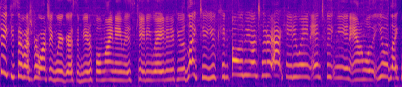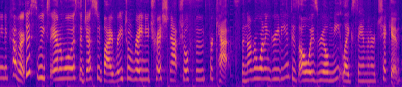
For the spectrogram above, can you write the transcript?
Thank you so much for watching Weird, Gross, and Beautiful. My name is Catie Wayne, and if you would like to, you can follow me on Twitter at Catie Wayne and tweet me an animal that you would like me to cover. This week's animal was suggested by Rachael Ray Nutrish Natural Food for Cats. The number one ingredient is always real meat like salmon or chicken.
